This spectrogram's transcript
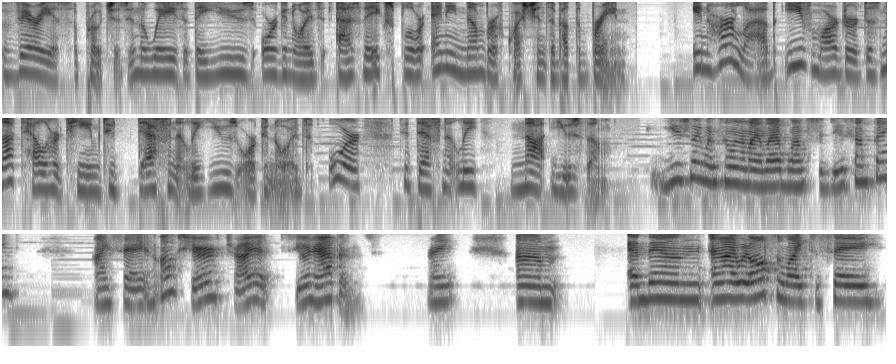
various approaches in the ways that they use organoids as they explore any number of questions about the brain. In her lab, Eve Marder does not tell her team to definitely use organoids or to definitely not use them. Usually, when someone in my lab wants to do something, I say, Oh, sure, try it, see what happens, right? Um, and then, and I would also like to say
